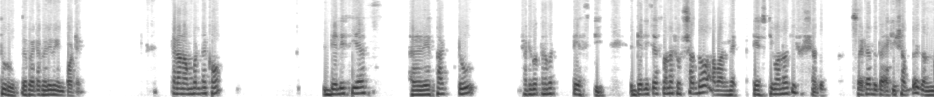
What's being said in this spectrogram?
তুরুপ, দেখো এটা ভেরি ইম্পর্টেন্ট তেরো নম্বর দেখো ডেলিসিয়াস রেফার টু সঠিক উত্তর হবে টেস্টি ডেলিসিয়াস মানে সুস্বাদু, আবার টেস্টি মানে কি সুস্বাদু? সো এটা দুটো একই শব্দ জন্য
